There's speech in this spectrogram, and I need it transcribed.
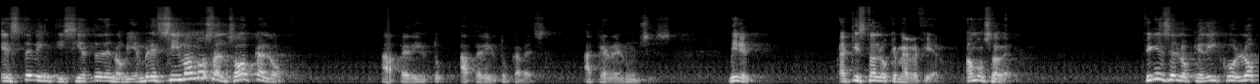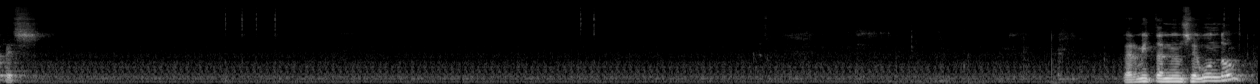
este 27 de noviembre sí vamos al Zócalo a pedir tu, a pedir tu cabeza, a que renuncies. Miren, aquí está lo que me refiero. Vamos a ver. Fíjense lo que dijo López. Permítanme un segundo.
